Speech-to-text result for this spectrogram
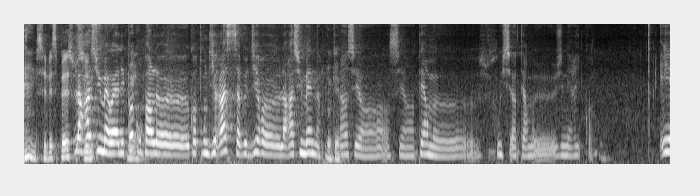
l'espèce La race humaine, ouais, à l'époque, on parle, euh, quand on dit race, ça veut dire euh, la race humaine. Hein, c'est, un, c'est un terme, euh, oui, c'est un terme générique. Quoi. Et,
